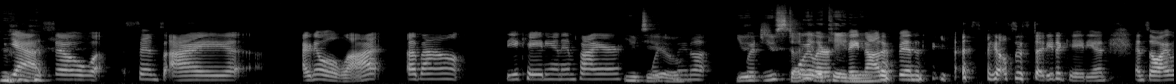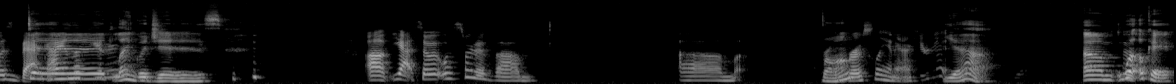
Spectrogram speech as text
Yeah. so, since I I know a lot about the Akkadian Empire, You do. which may not You which you studied spoiler, Akkadian. may not have been. Yes, I also studied Akkadian, and so I was that guy in the theater. languages. Um, yeah, so it was sort of um, um, Wrong? grossly inaccurate. Yeah. Um. Well, okay.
